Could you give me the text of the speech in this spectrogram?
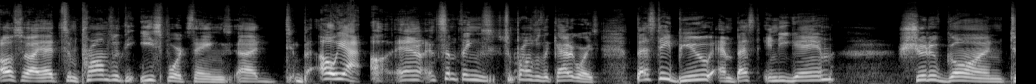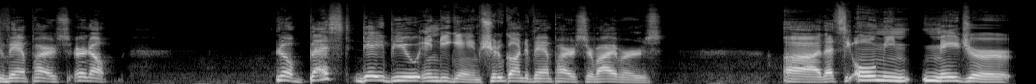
also, I had some problems with the esports things. Uh, oh, yeah. Uh, and, and some things, some problems with the categories. Best debut and best indie game should have gone to Vampires, or no, no, best debut indie game should have gone to Vampire Survivors. Uh, that's the only major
